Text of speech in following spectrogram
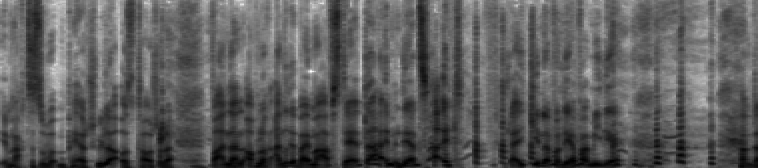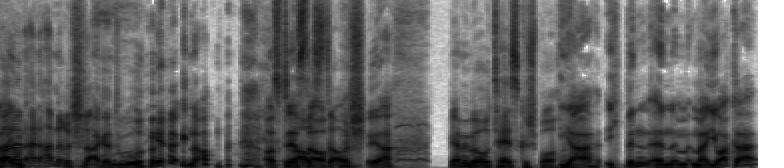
ihr macht das so per Schüleraustausch oder waren dann auch noch andere bei Marv's Dad daheim in der Zeit? Vielleicht Kinder von der Familie? Haben da War dann ein, anderes Schlagerduo. ja, genau. Aus Dessau. Austausch. Ja. Wir haben über Hotels gesprochen. ja, ich bin in Mallorca.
